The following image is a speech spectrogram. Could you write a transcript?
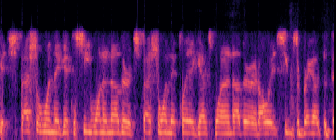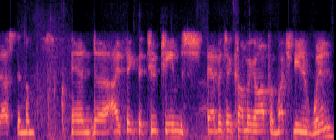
It's special when they get to see one another. It's special when they play against one another. It always seems to bring out the best in them. And uh, I think the two teams, Edmonton coming off a much needed win,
